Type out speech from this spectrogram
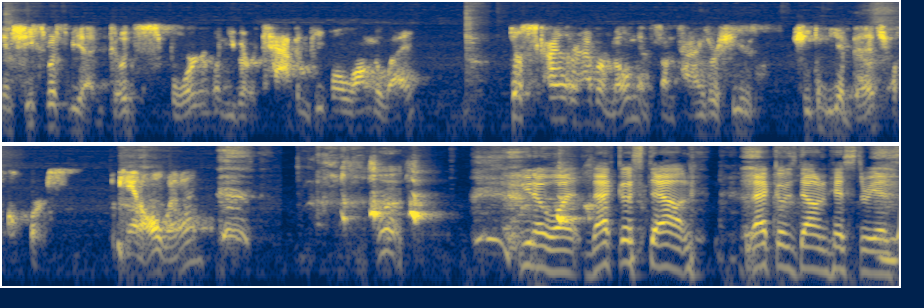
and she's supposed to be a good sport when you are capping people along the way. Does Skyler have her moments sometimes where she's she can be a bitch? Of course. But can't all women? you know what? That goes down. That goes down in history as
